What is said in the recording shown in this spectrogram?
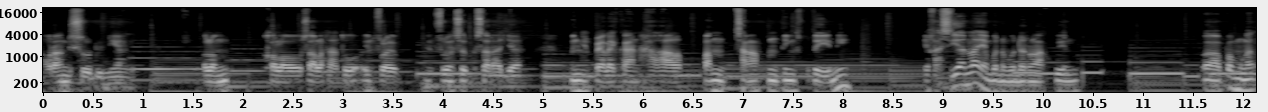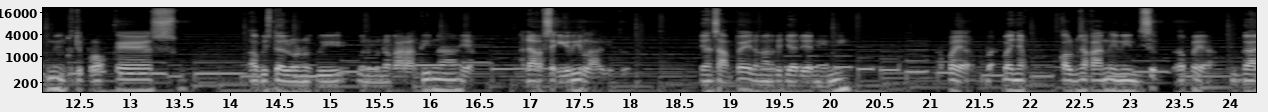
orang di seluruh dunia gitu. kalau kalau salah satu influ- influencer besar aja menyepelekan hal-hal pen- sangat penting seperti ini ya kasihan lah yang benar-benar ngelakuin apa meng- mengikuti prokes habis dari luar negeri benar-benar karantina ya ada rasa iri lah gitu. Dan sampai dengan kejadian ini apa ya ba- banyak kalau misalkan ini apa ya nggak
